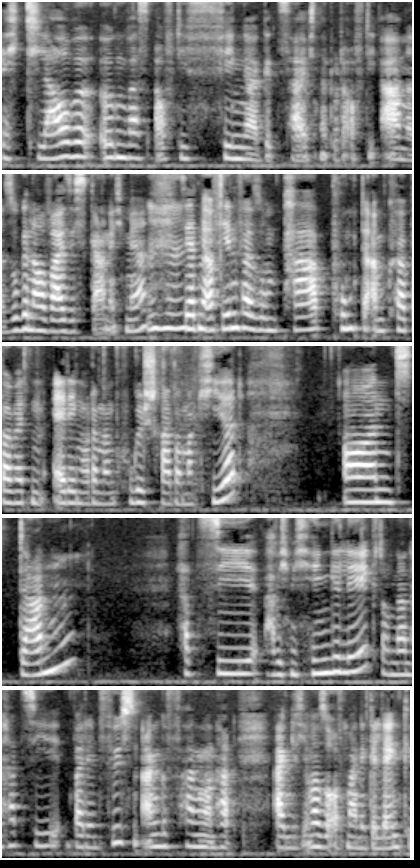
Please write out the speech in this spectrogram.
ich glaube, irgendwas auf die Finger gezeichnet oder auf die Arme. So genau weiß ich es gar nicht mehr. Mhm. Sie hat mir auf jeden Fall so ein paar Punkte am Körper mit einem Edding oder mit einem Kugelschreiber markiert. Und dann hat sie, habe ich mich hingelegt und dann hat sie bei den Füßen angefangen und hat eigentlich immer so auf meine Gelenke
